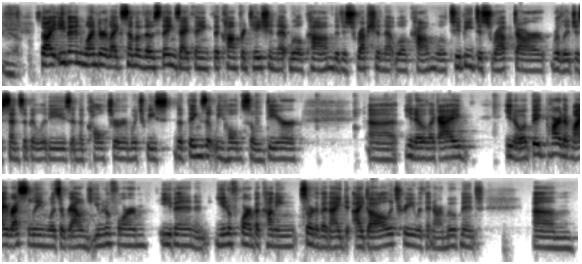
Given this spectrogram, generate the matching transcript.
Yeah. So I even wonder like some of those things, I think the confrontation that will come, the disruption that will come will to be disrupt our religious sensibilities and the culture in which we the things that we hold so dear. Uh, you know, like I you know, a big part of my wrestling was around uniform, even and uniform becoming sort of an idolatry within our movement, um,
